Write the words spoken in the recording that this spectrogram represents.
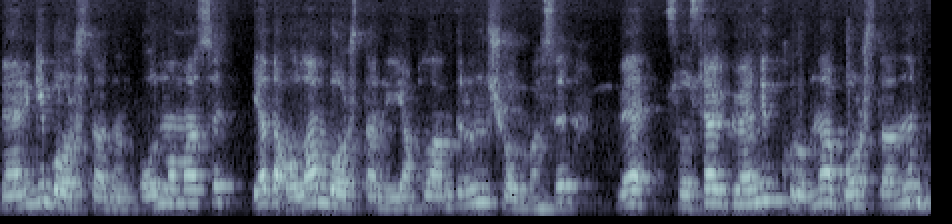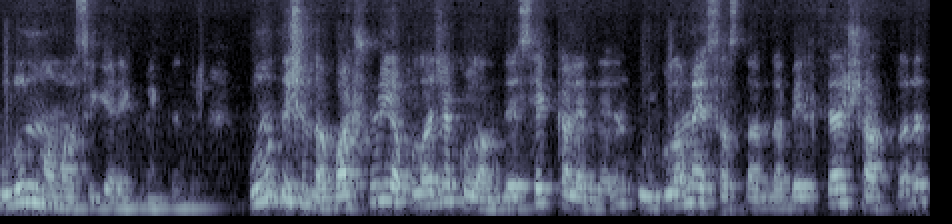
vergi borçlarının olmaması ya da olan borçlarının yapılandırılmış olması ve Sosyal Güvenlik Kurumu'na borçlarının bulunmaması gerekmektedir. Bunun dışında başvuru yapılacak olan destek kalemlerinin uygulama esaslarında belirtilen şartları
